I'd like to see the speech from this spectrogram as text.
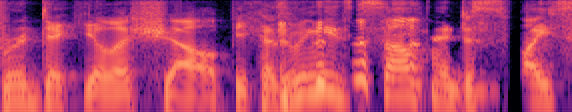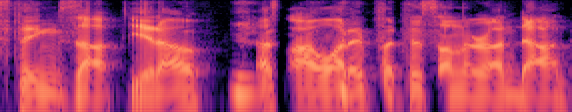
ridiculous show because we need something to spice things up, you know? That's why I wanted to put this on the rundown.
